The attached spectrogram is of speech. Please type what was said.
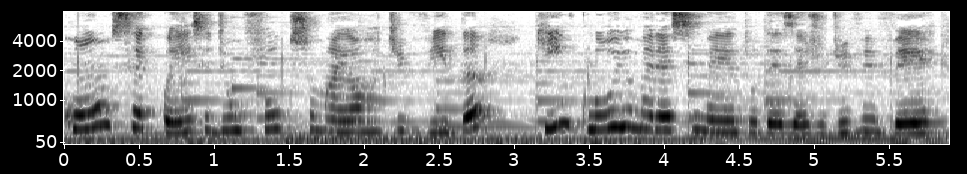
consequência de um fluxo maior de vida que inclui o merecimento, o desejo de viver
